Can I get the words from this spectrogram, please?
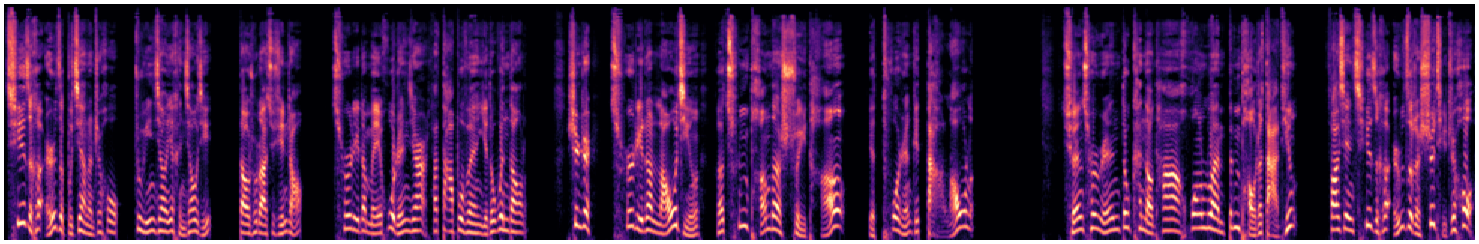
妻子和儿子不见了之后，朱云江也很焦急，到处的去寻找。村里的每户人家，他大部分也都问到了，甚至村里的老井和村旁的水塘也托人给打捞了。全村人都看到他慌乱奔跑着打听，发现妻子和儿子的尸体之后，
